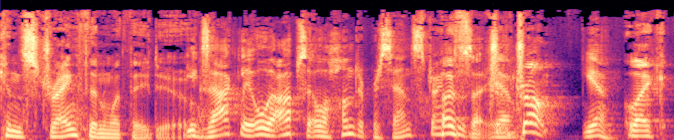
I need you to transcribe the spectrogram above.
can strengthen what they do. Exactly. Oh, absolutely. hundred percent strengthens it. Yeah. Trump. Yeah. Like,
